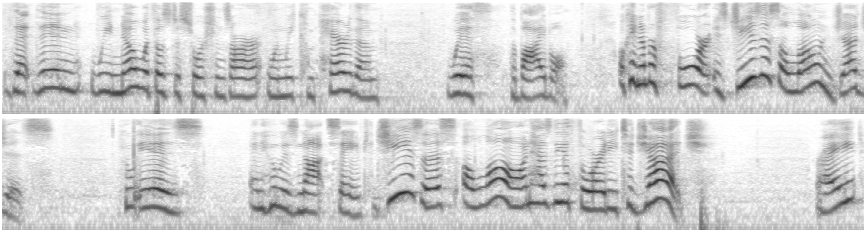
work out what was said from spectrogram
that then we know what those distortions are when we compare them with the Bible. Okay, number four is Jesus alone judges who is and who is not saved. Jesus alone has the authority to judge, right?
